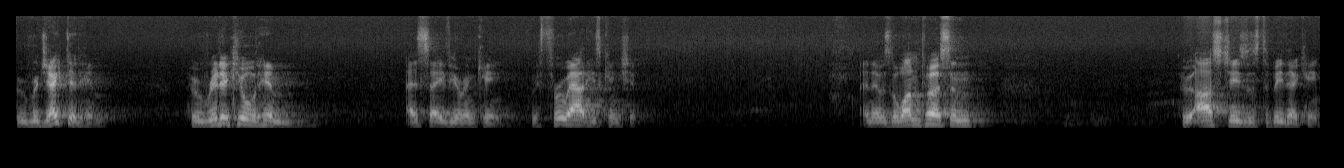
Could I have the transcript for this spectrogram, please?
who rejected him, who ridiculed him as Savior and King, who threw out his kingship. And there was the one person who asked Jesus to be their king.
